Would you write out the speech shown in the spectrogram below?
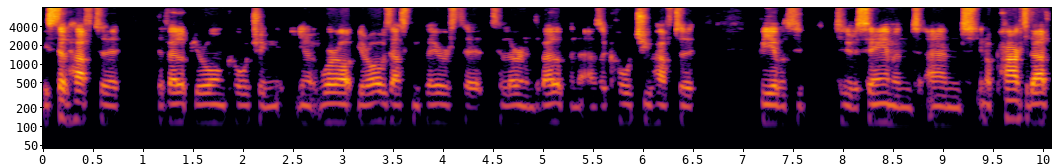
you still have to develop your own coaching. You know, we're you're always asking players to to learn and develop, and as a coach, you have to be able to, to do the same. And and you know, part of that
